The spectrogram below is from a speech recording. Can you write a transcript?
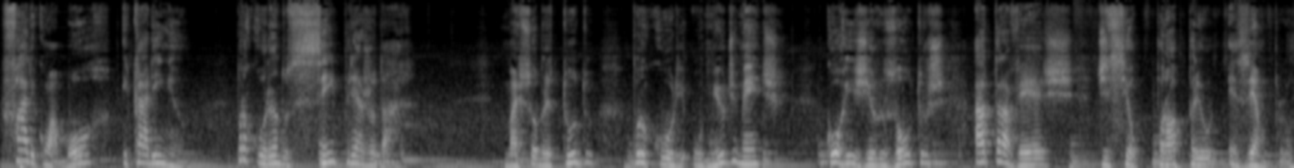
fale com amor e carinho, procurando sempre ajudar. Mas, sobretudo, procure humildemente corrigir os outros através de seu próprio exemplo.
